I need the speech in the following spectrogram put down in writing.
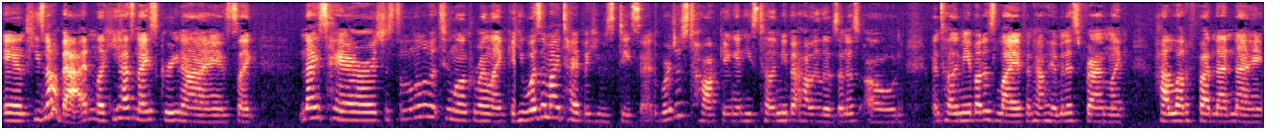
and he's not bad. Like, he has nice green eyes, like, nice hair. It's just a little bit too long for my liking. He wasn't my type, but he was decent. We're just talking, and he's telling me about how he lives on his own, and telling me about his life, and how him and his friend, like, had a lot of fun that night.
